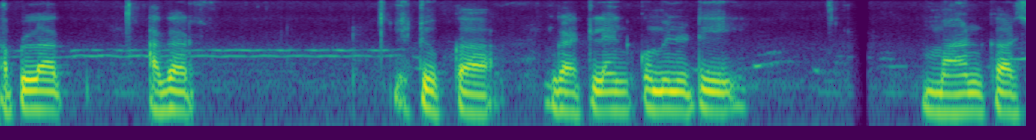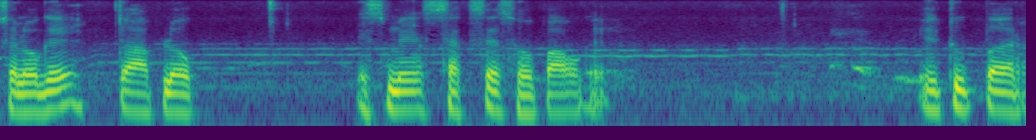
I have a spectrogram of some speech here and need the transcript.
आप लोग अगर यूट्यूब का गाइडलाइन कम्युनिटी मानकर चलोगे तो आप लोग इसमें सक्सेस हो पाओगे। यूट्यूब पर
